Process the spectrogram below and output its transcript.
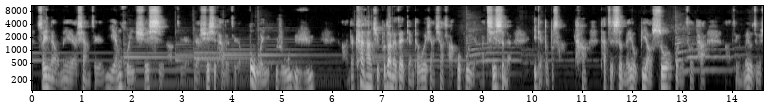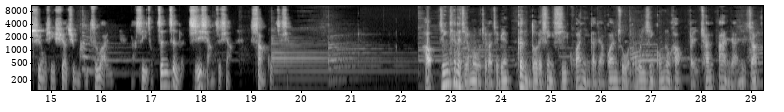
所以呢，我们也要向这个颜回学习啊，这个要学习他的这个不为如鱼啊。那看上去不断的在点头微笑，像傻乎乎一样，那其实呢，一点都不傻啊。他只是没有必要说，或者说他啊，这个没有这个虚荣心需要去满足而已是一种真正的吉祥之象，上过之象。好，今天的节目就到这边。更多的信息，欢迎大家关注我的微信公众号“北川黯然日章”，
